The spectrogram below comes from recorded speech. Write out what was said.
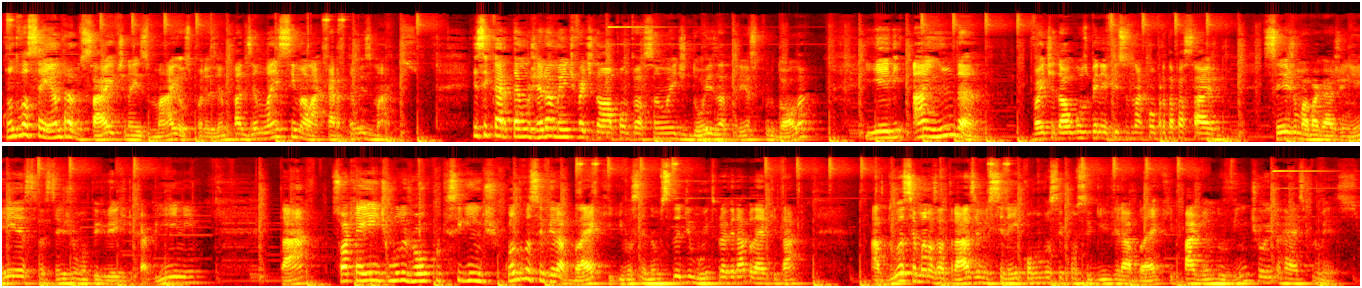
Quando você entra no site, na Smiles, por exemplo, tá dizendo lá em cima lá, cartão Smiles. Esse cartão geralmente vai te dar uma pontuação aí de 2 a 3 por dólar e ele ainda vai te dar alguns benefícios na compra da passagem. Seja uma bagagem extra, seja um upgrade de cabine, tá? Só que aí a gente muda o jogo porque é o seguinte, quando você vira black, e você não precisa de muito para virar black, tá? Há duas semanas atrás eu ensinei como você conseguir virar black pagando 28 reais por mês.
